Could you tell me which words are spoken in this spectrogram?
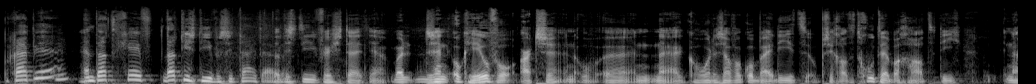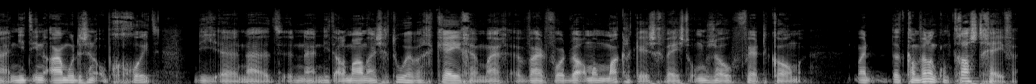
Begrijp je? Hm. En dat, geeft, dat is diversiteit eigenlijk. Dat is diversiteit, ja. Maar er zijn ook heel veel artsen, en, uh, en nou ja, ik hoorde zelf ook wel bij, die het op zich altijd goed hebben gehad. Die nou, niet in armoede zijn opgegroeid. Die uh, nou, het nou, niet allemaal naar zich toe hebben gekregen. Maar waarvoor het wel allemaal makkelijker is geweest om zo ver te komen. Maar dat kan wel een contrast geven.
